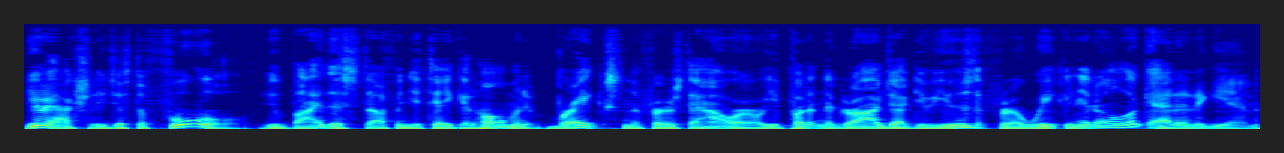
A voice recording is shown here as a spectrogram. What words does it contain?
You're actually just a fool. You buy this stuff and you take it home and it breaks in the first hour, or you put it in the garage after you've used it for a week and you don't look at it again.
